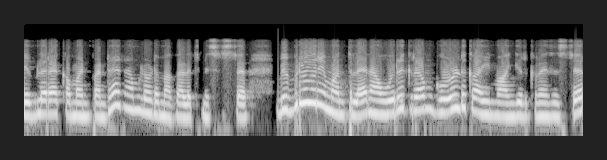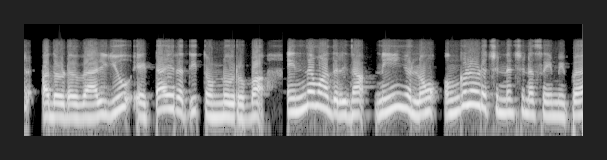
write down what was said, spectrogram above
ரெகுலரா கமெண்ட் பண்றேன் நம்மளோட மகாலட்சுமி சிஸ்டர் பிப்ரவரி மந்த்ல நான் ஒரு கிராம் கோல்டு காயின் வாங்கியிருக்கிறேன் சிஸ்டர் அதோட வேல்யூ எட்டாயிரத்தி தொண்ணூறு ரூபாய் இந்த மாதிரி தான் நீங்களும் உங்களோட சின்ன சின்ன சேமிப்பை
